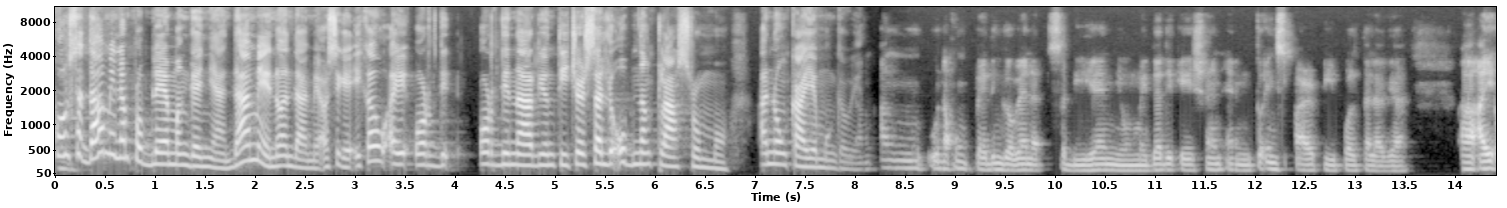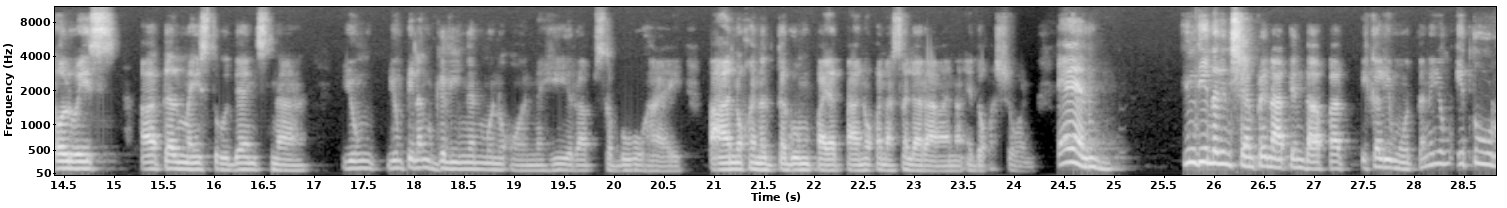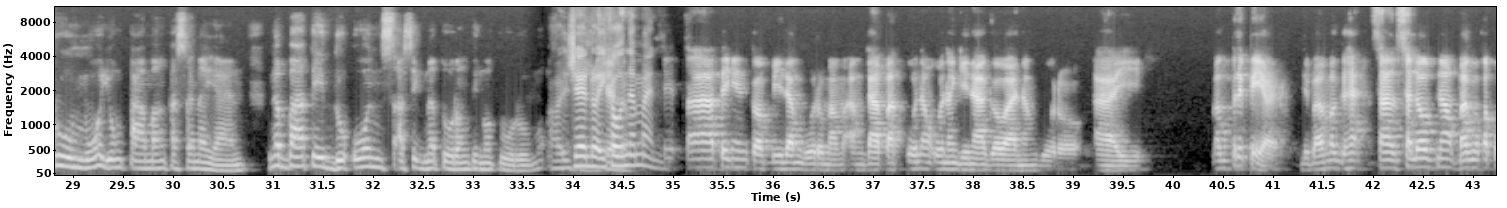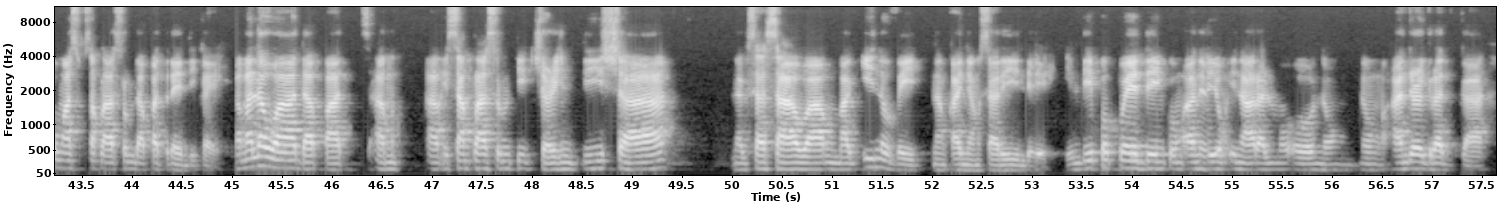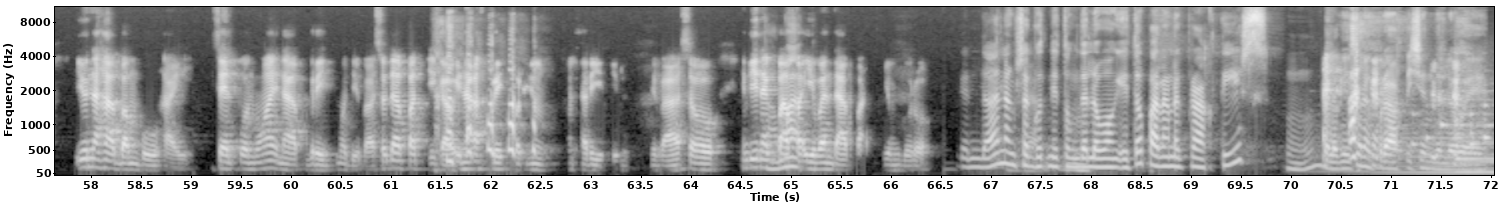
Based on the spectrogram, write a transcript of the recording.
Kung sa dami ng problemang ganyan, dami, no? Ang dami. O sige, ikaw ay ordi- ordinaryong teacher sa loob ng classroom mo. Anong kaya mong gawin? Ang, ang una kong pwedeng gawin at sabihin yung may dedication and to inspire people talaga. Uh, I always uh, tell my students na yung yung pinanggalingan mo noon na hirap sa buhay, paano ka nagtagumpay at paano ka nasa larangan ng edukasyon. And hindi na rin syempre natin dapat ikalimutan na yung ituro mo yung tamang kasanayan na batay doon sa asignaturang tinuturo mo. O, Jello, ikaw Jello. naman. Sa tingin ko bilang guro ma'am, ang dapat unang-unang ginagawa ng guro ay mag-prepare, 'di ba? Mag sa, sa loob ng bago ka pumasok sa classroom dapat ready ka eh. Pangalawa, dapat ang ang isang classroom teacher hindi siya nagsasawang mag-innovate ng kanyang sarili. Hindi po pwedeng kung ano yung inaral mo o nung nung undergrad ka, yun na habang buhay. Cellphone mo nga ina-upgrade mo, 'di ba? So dapat ikaw ina-upgrade mo yung sarili mo, 'di ba? So hindi Tama. nagpapaiwan dapat yung guro. Ganda ng sagot nitong Mm. dalawang ito. Parang nag-practice. Hmm, palagay ko nag-practice yung dalawa eh.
